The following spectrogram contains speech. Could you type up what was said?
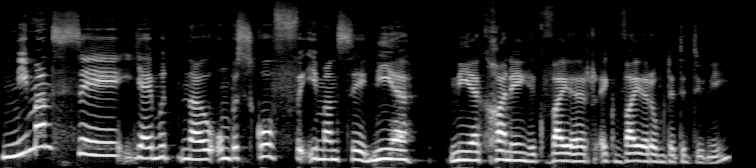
Niemand sê jy moet nou onbeskof vir iemand sê nee, nee, ek gaan nie, ek weier, ek weier om dit te doen nie.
